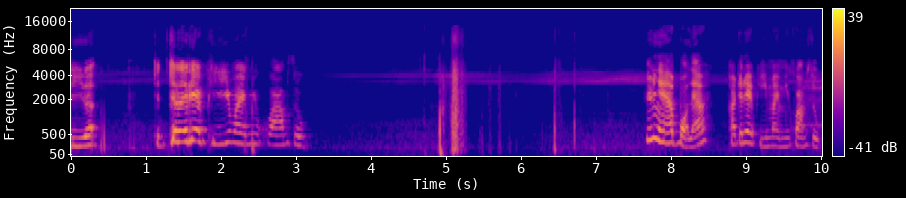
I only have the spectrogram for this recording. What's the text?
ดีแล้วจะจะได้เรียกผีมาอย่างมีความสุข นี่ไงครับบอกแล้ว เขาจะเรียกผีมาอย่างมีความสุข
